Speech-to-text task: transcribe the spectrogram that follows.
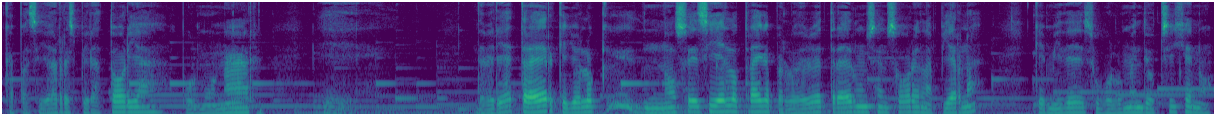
capacidad respiratoria, pulmonar. Eh, debería traer, que yo lo no sé si él lo traiga, pero debería traer un sensor en la pierna que mide su volumen de oxígeno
